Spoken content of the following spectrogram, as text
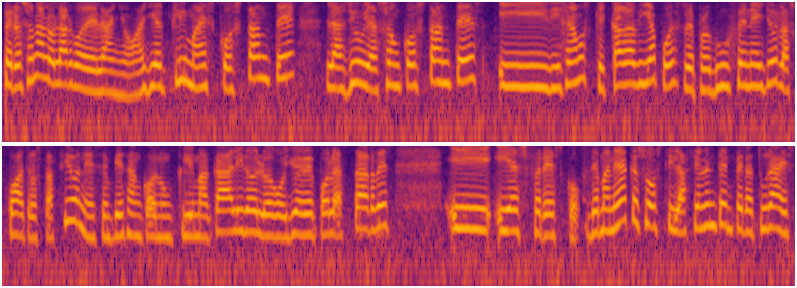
pero son a lo largo del año. Allí el clima es constante, las lluvias son constantes y dijéramos que cada día pues reproducen ellos las cuatro estaciones. Empiezan con un clima cálido, luego llueve por las tardes y, y es fresco. De manera que su oscilación en temperatura es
